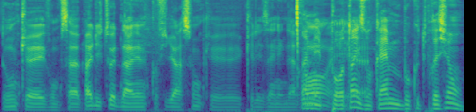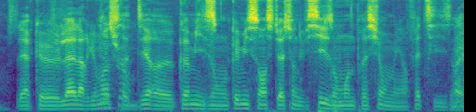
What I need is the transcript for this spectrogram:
Donc, euh, vont, ça va pas du tout être dans la même configuration que, que les années Ouais, d'avant. mais pour autant, ils ont quand même beaucoup de pression. C'est-à-dire que là, l'argument serait de dire, euh, comme, ils ont, comme ils sont en situation difficile, ils ont moins de pression. Mais en fait, ils ont, Ouais.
